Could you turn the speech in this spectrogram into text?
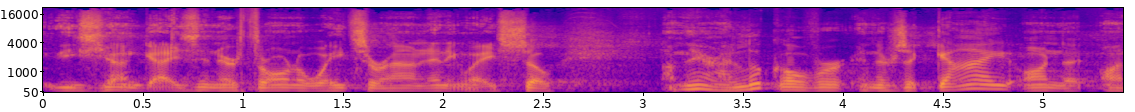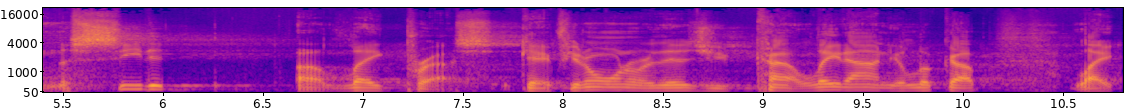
these young guys in there throwing the weights around anyway. So I'm there I look over and there's a guy on the, on the seated uh, leg press. Okay, if you don't know what it is, you kind of lay down, you look up like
